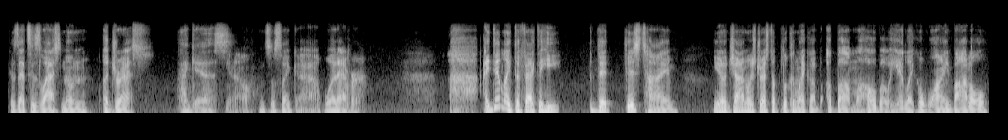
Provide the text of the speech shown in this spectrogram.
because that's his last known address. I guess. You know, it's just like uh, whatever. I did like the fact that he that this time, you know, John was dressed up looking like a, a bum, a hobo. He had like a wine bottle.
